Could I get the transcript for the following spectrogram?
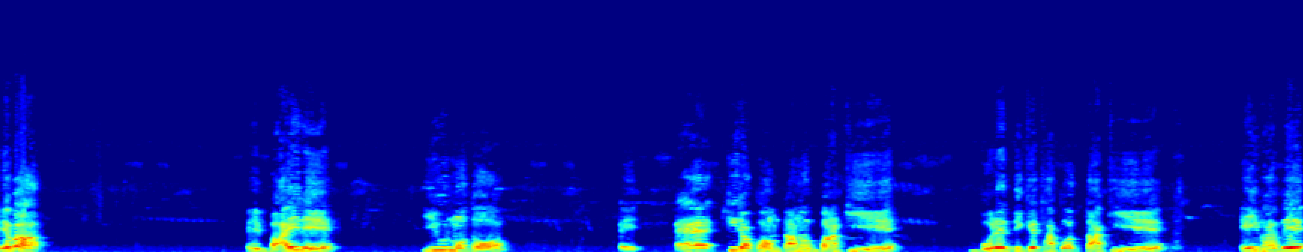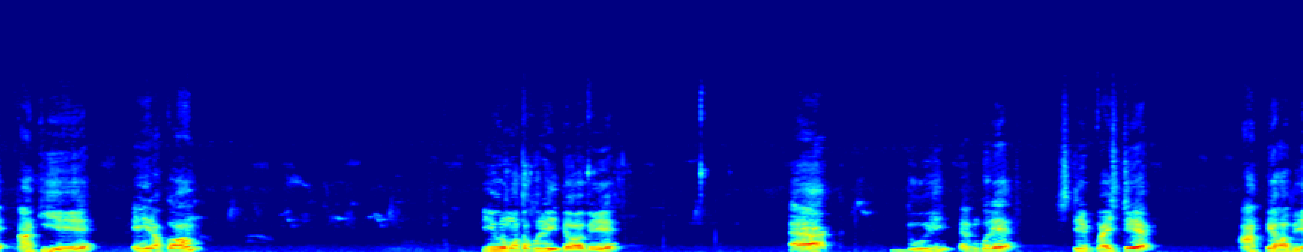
এবার, এই বাইরে ইউর মতো, এই একই রকম টানো বাঁকিয়ে, বোর্ডের দিকে থাকো, তাকিয়ে, এইভাবে আঁকিয়ে এই রকম ইউর মতো করে দিতে হবে। এক দুই, এরকম করে স্টেপ বাই স্টেপ আঁকতে হবে।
